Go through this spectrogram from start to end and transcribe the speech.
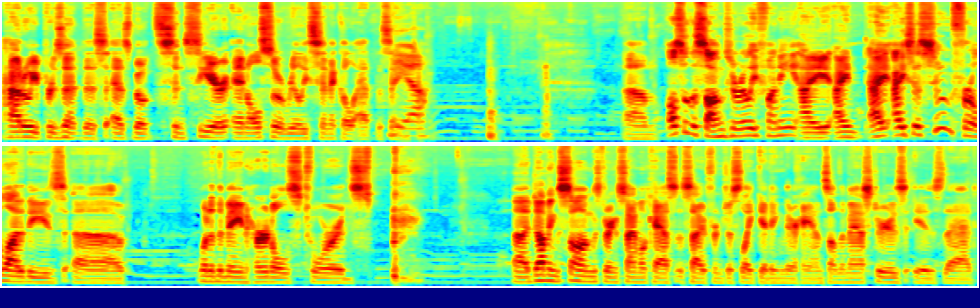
how do we present this as both sincere and also really cynical at the same Yeah. time. Um, also, the songs are really funny. I, I, I, I assume for a lot of these, uh, one of the main hurdles towards uh, dubbing songs during simulcast, aside from just like getting their hands on the masters, is that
